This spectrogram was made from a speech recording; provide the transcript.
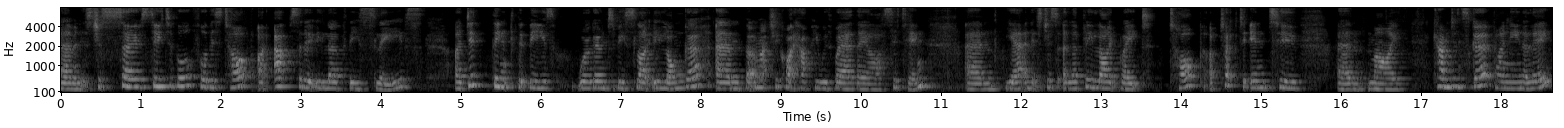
um, and it's just so suitable for this top. I absolutely love these sleeves. I did think that these were going to be slightly longer um, but I'm actually quite happy with where they are sitting. Um, yeah and it's just a lovely lightweight top. I've tucked it into um, my Camden skirt by Nina Lee.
